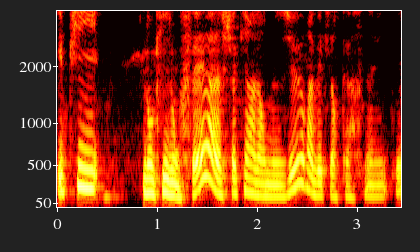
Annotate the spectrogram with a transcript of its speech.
Et puis, donc ils l'ont fait, chacun à leur mesure, avec leur personnalité.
